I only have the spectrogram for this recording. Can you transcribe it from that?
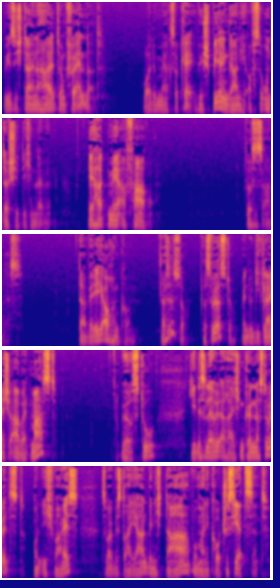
wie sich deine Haltung verändert. Weil du merkst, okay, wir spielen gar nicht auf so unterschiedlichen Leveln. Er hat mehr Erfahrung. Das ist alles. Da werde ich auch hinkommen. Das ist so. Das wirst du. Wenn du die gleiche Arbeit machst, wirst du jedes Level erreichen können, das du willst. Und ich weiß, zwei bis drei Jahren bin ich da, wo meine Coaches jetzt sind.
